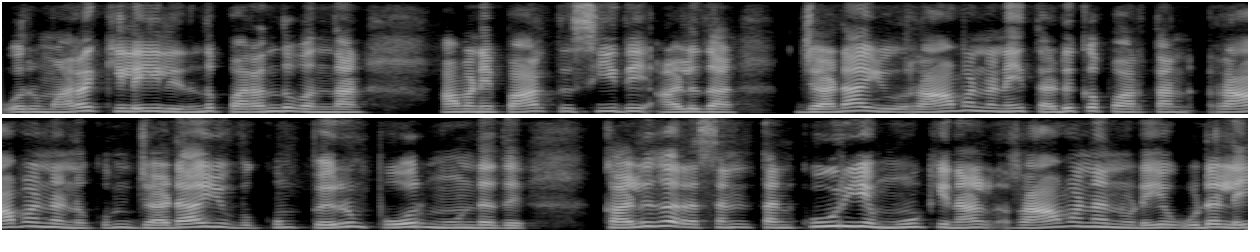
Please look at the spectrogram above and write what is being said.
ஒரு மரக்கிளையிலிருந்து பறந்து வந்தான். அவனை பார்த்து சீதை அழுதாள். ஜடாயு ராவணனை தடுக்க பார்த்தான். ராவணனுக்கும் ஜடாயுவுக்கும் பெரும் போர் மூண்டது. கழுகரசன் தன் கூரிய மூக்கினால் ராவணனுடைய உடலை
